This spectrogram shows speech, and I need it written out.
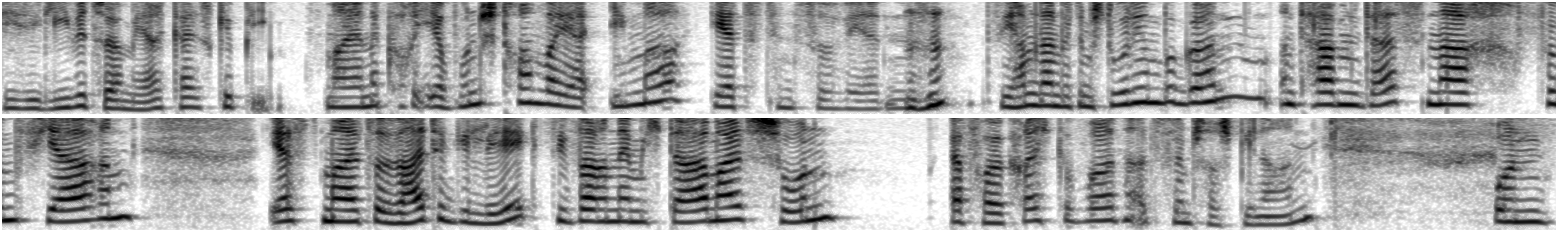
Diese Liebe zu Amerika ist geblieben. Marianne Koch, Ihr Wunschtraum war ja immer, Ärztin zu werden. Mhm. Sie haben dann mit dem Studium begonnen und haben das nach fünf Jahren erst mal zur Seite gelegt. Sie waren nämlich damals schon erfolgreich geworden als Filmschauspielerin. Und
